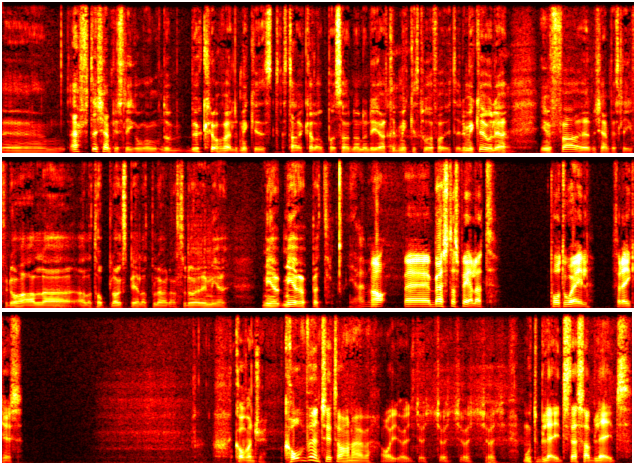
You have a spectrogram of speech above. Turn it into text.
eh, efter Champions League-omgång. Då brukar det vara väldigt mycket st- starka lag på söndagen. Och det gör att det är mycket stora favoriter. Det är mycket roligare inför Champions League. För då har alla, alla topplag spelat på lördagen. Så då är det mer, mer, mer öppet. Jajamän. Ja, eh, bästa spelet? Port Vale för dig Chris? Coventry. Coventry tar han över. Oj, oj, oj, oj, oj, oj. Mot Blades, dessa Blades.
